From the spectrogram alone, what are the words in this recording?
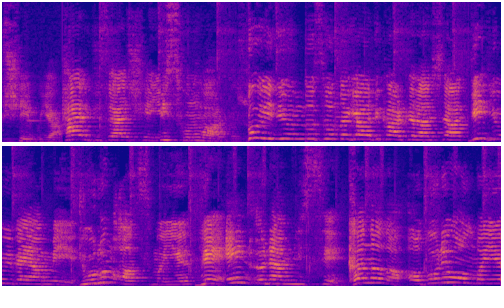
bir şey bu ya. Her güzel şeyin bir sonu vardır. Bu videonun da sonuna geldik arkadaşlar. Videoyu beğenmeyi, yorum atmayı ve en önemlisi kanala abone olmayı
